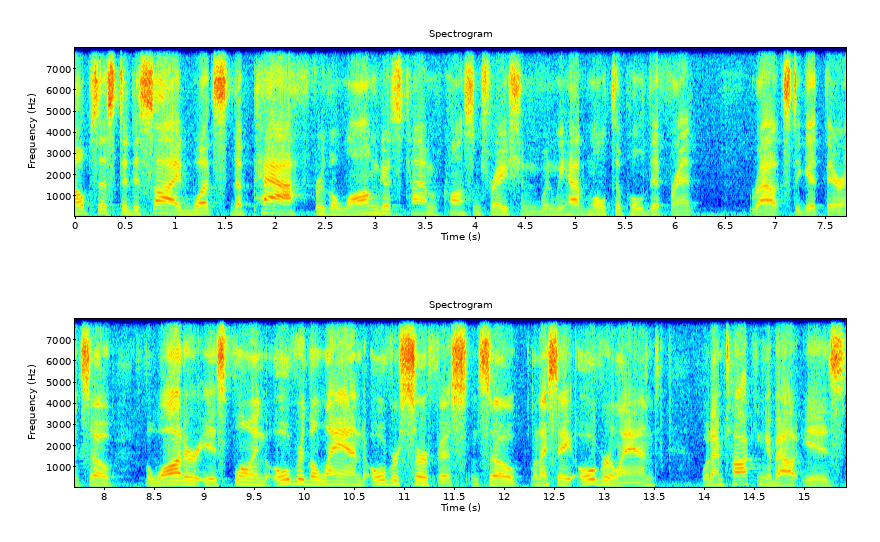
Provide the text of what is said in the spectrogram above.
helps us to decide what's the path for the longest time of concentration when we have multiple different routes to get there. And so the water is flowing over the land, over surface. And so when I say overland, what I'm talking about is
